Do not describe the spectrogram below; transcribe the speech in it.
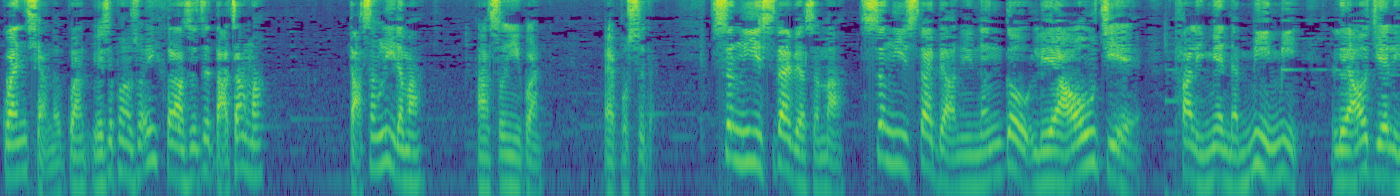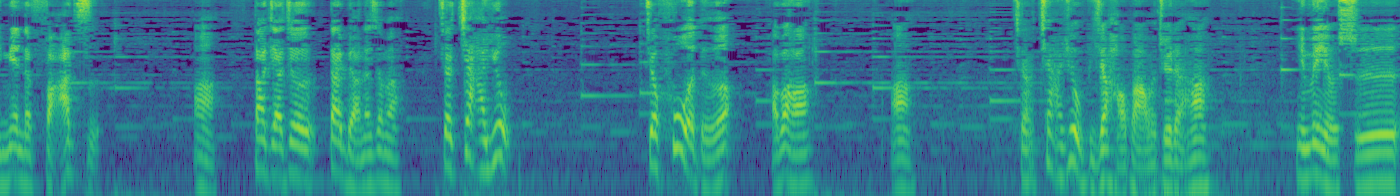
观想的观。有些朋友说，哎，何老师，这打仗吗？打胜利的吗？啊，胜义观，哎，不是的。圣意是代表什么？圣意是代表你能够了解它里面的秘密，了解里面的法子，啊，大家就代表了什么？叫驾佑，叫获得，好不好？啊，叫驾驭比较好吧？我觉得啊，因为有时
